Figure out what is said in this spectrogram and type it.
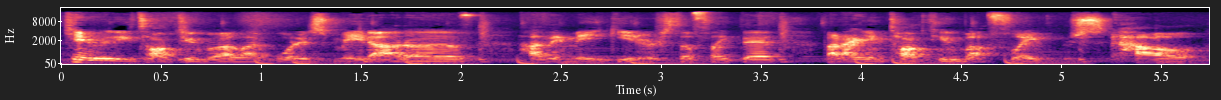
Can't really talk to you about like what it's made out of, how they make it or stuff like that. But I can talk to you about flavors, how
